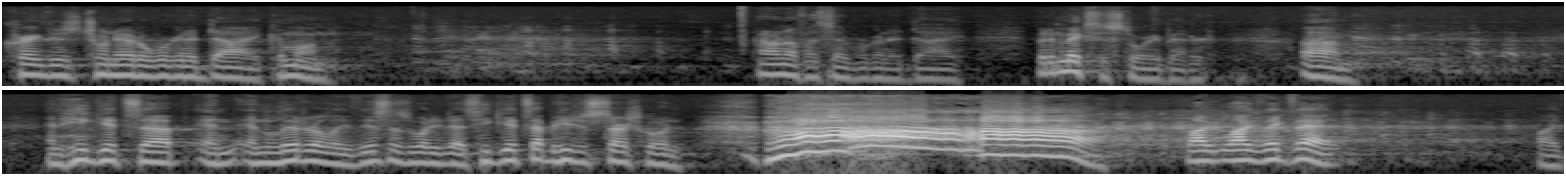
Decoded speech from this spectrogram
Craig, there's a tornado. We're going to die. Come on. I don't know if I said we're going to die, but it makes the story better. Um, and he gets up, and, and literally, this is what he does. He gets up and he just starts going, ah! Like, like, like that. Like,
